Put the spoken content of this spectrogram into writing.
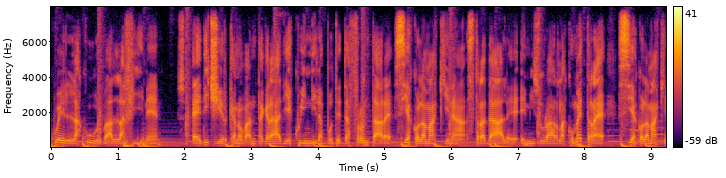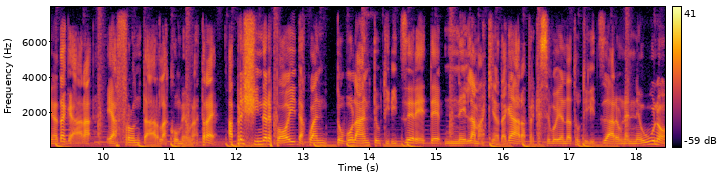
quella curva alla fine è di circa 90 gradi e quindi la potete affrontare sia con la macchina stradale e misurarla come 3, sia con la macchina da gara e affrontarla come una 3, a prescindere poi da quanto volante utilizzerete nella macchina da gara, perché se voi andate a utilizzare un N1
